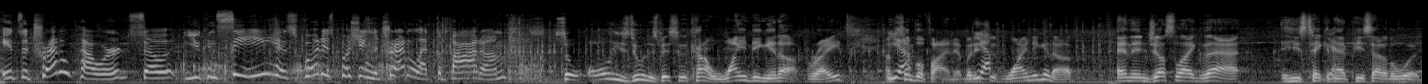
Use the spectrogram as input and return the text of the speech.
It's a treadle powered, so you can see his foot is pushing the treadle at the bottom. So, all he's doing is basically kind of winding it up, right? I'm Yep. simplifying it, but he's Yep. just winding it up. And then, just like that, he's taking Yeah. that piece out of the wood.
